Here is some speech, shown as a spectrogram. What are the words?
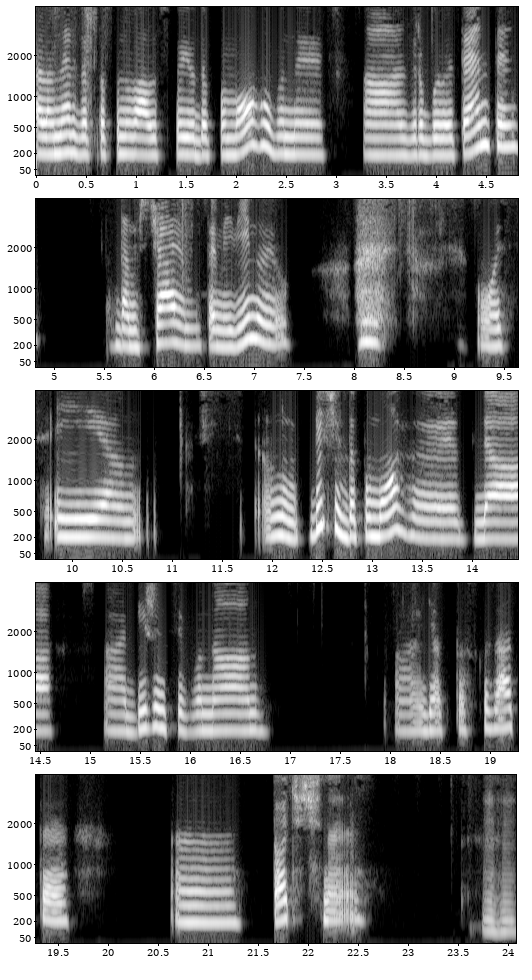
ЛНР запропонували свою допомогу. Вони а, зробили тенти там з чаєм, там і віною. Ось і ем, ну, більшість допомоги для біженців, вона, як то сказати, точечна. Угу.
